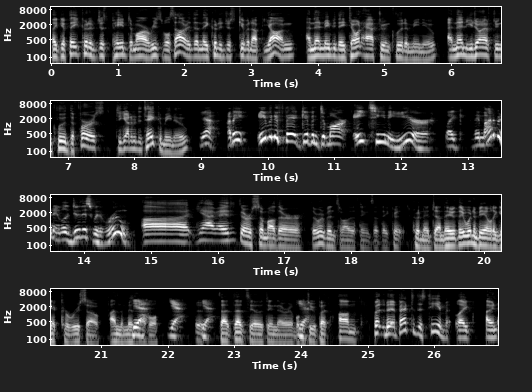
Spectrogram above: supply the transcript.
Like if they could have just paid Demar a reasonable salary, then they could have just given up Young, and then maybe they don't have to include Aminu, and then you don't have to include the first to get him to take Aminu. Yeah, I mean, even if they had given Demar eighteen a year, like they might have been able to do this with room. Uh, yeah, I, mean, I think there were some other, there would have been some other things that they could couldn't have done. They they wouldn't be able to get Caruso on the mid Yeah, level. yeah, Uh, yeah. That that's the other thing they were able Yeah. to do. But um, but, but back to this team, like I mean,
